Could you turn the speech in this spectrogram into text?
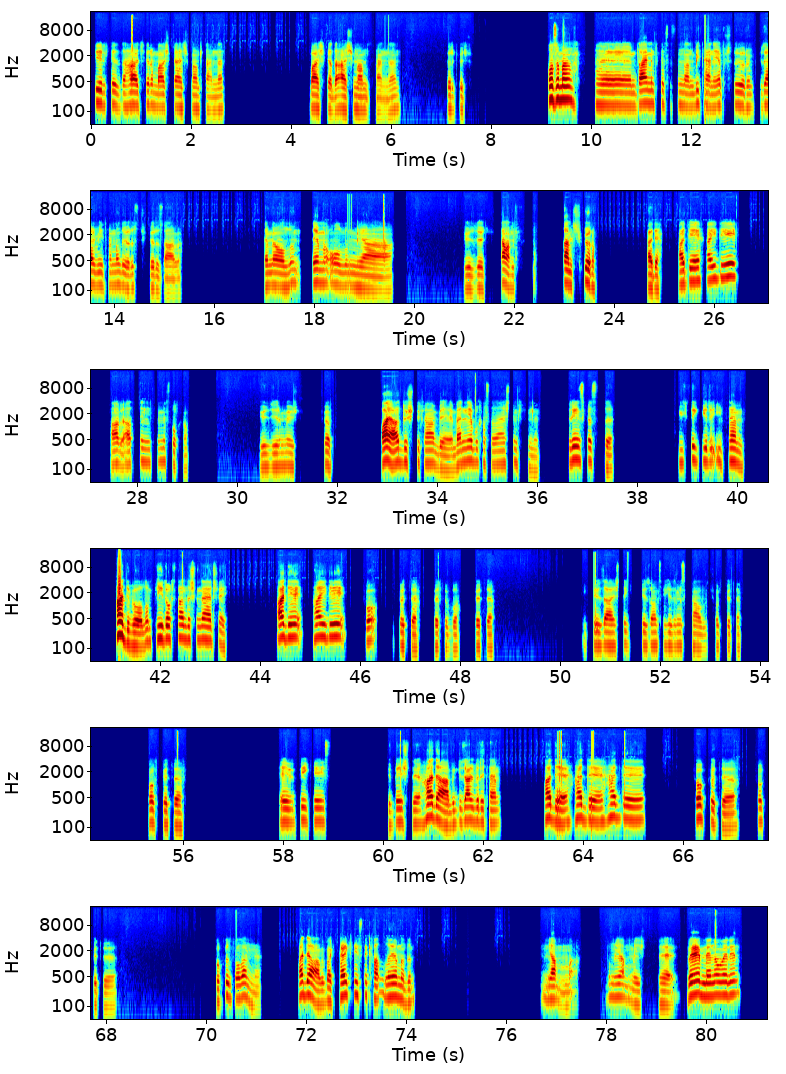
Bir kez daha açarım. Başka açmam senden. Başka da açmam senden. 43. O zaman Diamond kasasından bir tane yapıştırıyorum. Güzel bir item alıyoruz. Çıkıyoruz abi. Deme oğlum. Deme oğlum ya. 103. Tamam. Tamam çıkıyorum. Hadi. Hadi. Haydi. Abi attığın itemi sokam. 123. Çöp. Bayağı düştük abi. Ben niye bu kasadan açtım ki şimdi? Prince kasası. Yüksek bir item. Hadi be oğlum. P90 dışında her şey. Hadi. Haydi. Bu kötü. Kötü bu. Kötü. 200 açtık. 218'imiz kaldı. Çok kötü. Çok kötü. AP case. Bir beşli. Hadi abi. Güzel bir item. Hadi. Hadi. Hadi. Çok kötü. Çok kötü. 9 dolar ne? Hadi abi. Bak herkese katlayamadım. Yapma. Bunu yapma işte. Ve Manover'in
